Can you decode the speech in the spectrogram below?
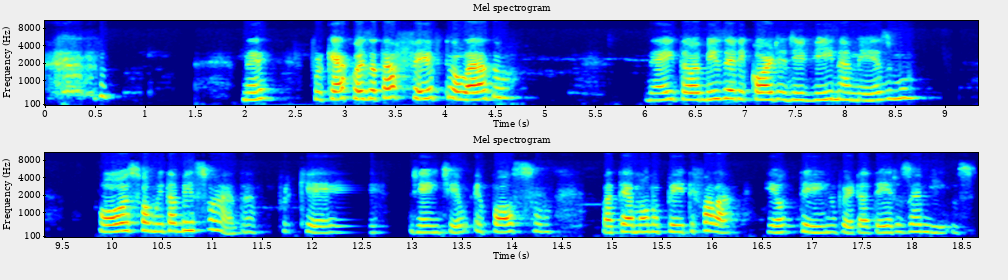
né? porque a coisa tá feia pro teu lado, né? Então, a misericórdia divina mesmo, ou eu sou muito abençoada, porque, gente, eu, eu posso bater a mão no peito e falar, eu tenho verdadeiros amigos,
